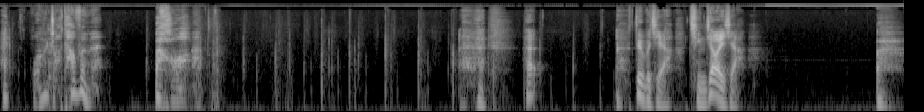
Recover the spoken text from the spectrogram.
哎，我们找他问问。哎，好啊。哎，对不起啊，请教一下。哎，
